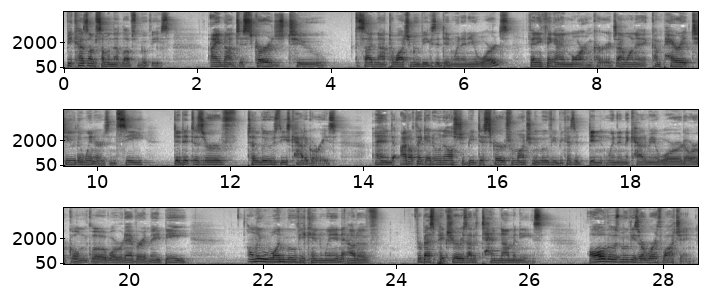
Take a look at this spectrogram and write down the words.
because I'm someone that loves movies, I'm not discouraged to decide not to watch a movie because it didn't win any awards. If anything, I'm more encouraged. I want to compare it to the winners and see did it deserve to lose these categories. And I don't think anyone else should be discouraged from watching a movie because it didn't win an Academy Award or a Golden Globe or whatever it may be. only one movie can win out of for best picture is out of 10 nominees. All of those movies are worth watching.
